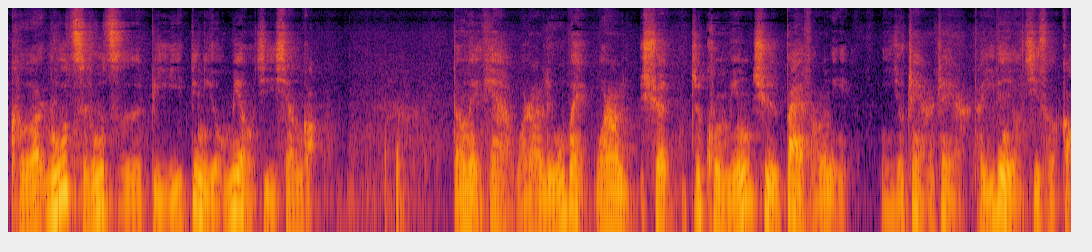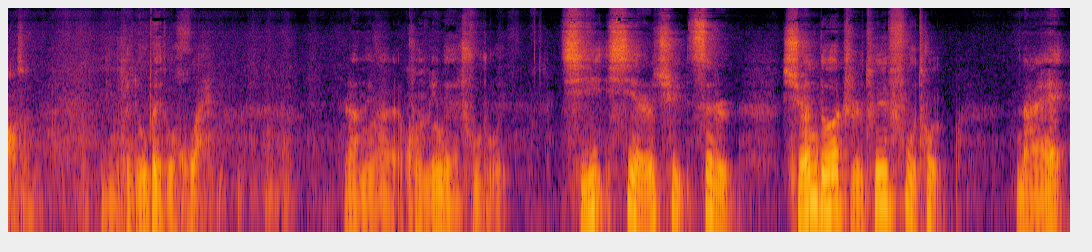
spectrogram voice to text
可如此如此，彼定有妙计相告。等哪天我让刘备，我让玄这孔明去拜访你，你就这样这样，他一定有计策告诉你。你看刘备多坏，让那个孔明给他出主意。其谢而去。次日，玄德只推腹痛，乃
